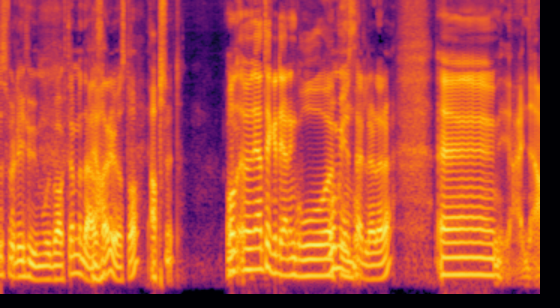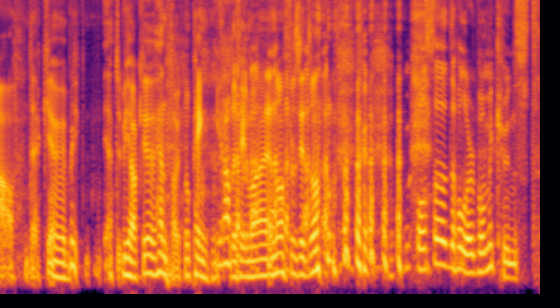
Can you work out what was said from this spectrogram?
selvfølgelig humor bak det, men det er jo Ja. seriøst òg. Absolutt. Og jeg tenker det er en god Hvor mye kombo. selger dere? Eh, ja, det er ikke vi- har ikke henta ut noe penger av det filmet ennå, for å si det sånn. Og så holder du på med kunst.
